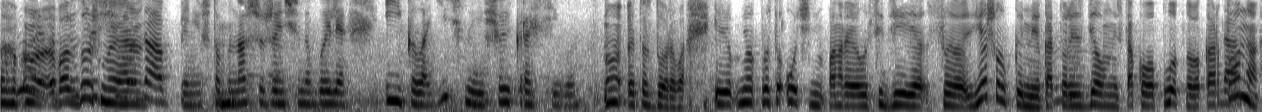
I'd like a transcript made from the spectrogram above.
Ну, это плюс воздушное. еще, да, чтобы наши женщины были и экологичные, еще и красивые. Ну, это здорово. И мне просто очень понравилась идея с вешалками, которые сделаны из такого плотного картона.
